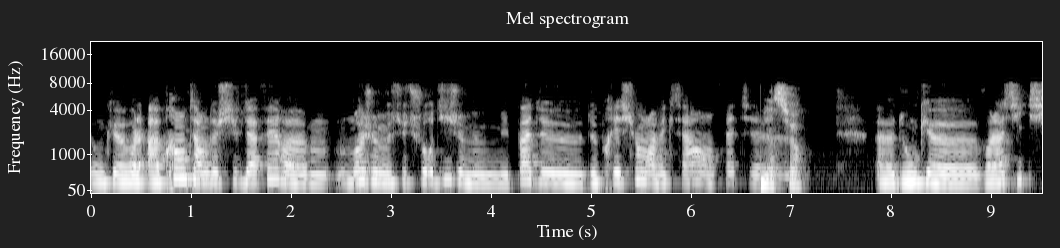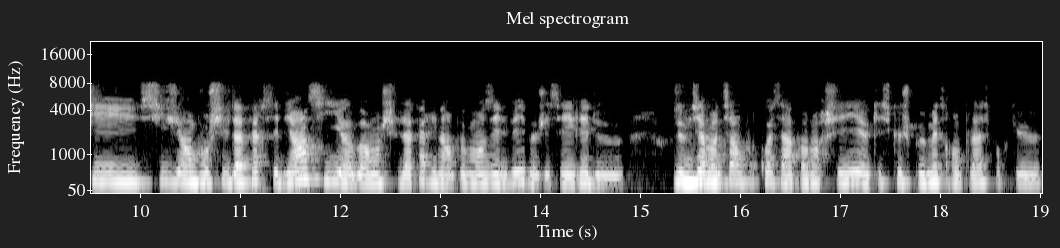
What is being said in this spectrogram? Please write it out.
Donc euh, voilà. Après, en termes de chiffre d'affaires, euh, moi, je me suis toujours dit, je ne me mets pas de, pression avec ça, en fait. Bien sûr. donc voilà, si, si, si j'ai un bon chiffre d'affaires, c'est bien. Si ben, mon chiffre d'affaires il est un peu moins élevé, ben, j'essayerai de, de, me dire, ben, tiens, pourquoi ça n'a pas marché Qu'est-ce que je peux mettre en place pour que,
